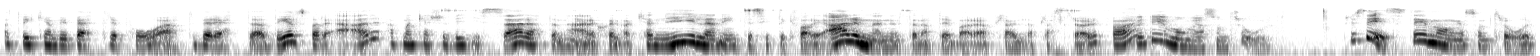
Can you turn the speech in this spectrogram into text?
Att vi kan bli bättre på att berätta dels vad det är, att man kanske visar att den här själva kanylen inte sitter kvar i armen utan att det är bara pla- plaströret kvar. För det är många som tror. Precis, det är många som tror.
